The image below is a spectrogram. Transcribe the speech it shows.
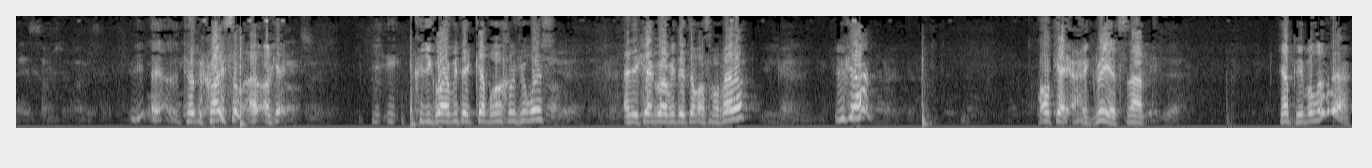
There's some sort of Uh, to the uh, okay. You- you- Could you go every day to Kebrachel if you wish? And you can't go every day to Mas Machpelah? You can. You can. Okay, I agree, it's not. Yeah, people live there.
